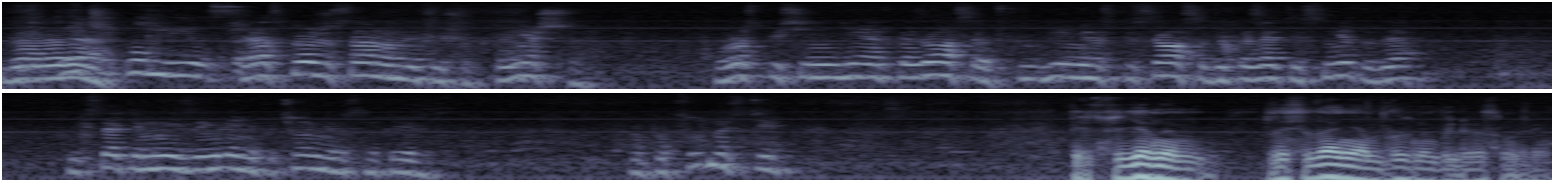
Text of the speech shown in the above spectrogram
Да, да, да. Ответчик не явился. Сейчас то же самое напишут, конечно. В росписи нигде не отказался, нигде не расписался, доказательств нету, да? И, кстати, мы и заявление почему не рассмотрели? О подсудности. Перед судебным заседанием должны были рассмотреть.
